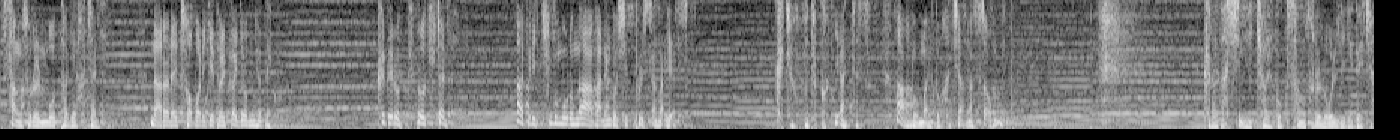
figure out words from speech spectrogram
상소를 못하게 하자니 나라를 저버리게 될까 염려되고 그대로 들어주자니 아들이 죽음으로 나아가는 것이 불쌍하였어. 그저 우두커니 앉아서 아무 말도 하지 않았사옵니다. 그러다 신이 결국 상소를 올리게 되자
